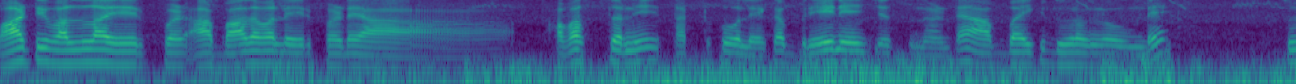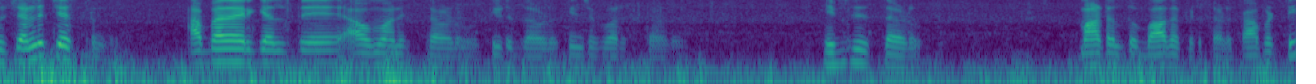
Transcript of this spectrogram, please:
వాటి వల్ల ఏర్ప ఆ బాధ వల్ల ఏర్పడే ఆ అవస్థని తట్టుకోలేక బ్రెయిన్ ఏం చేస్తుందంటే ఆ అబ్బాయికి దూరంగా ఉండే సూచనలు చేస్తుంది. అబ్బాయి దగ్గరికి వెళ్తే అవమానిస్తాడు తిడతాడు కించపరుస్తాడు హింసిస్తాడు మాటలతో బాధ పెడతాడు. కాబట్టి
